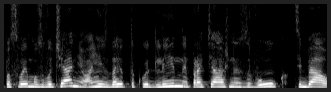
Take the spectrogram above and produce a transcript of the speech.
по своему звучанию, они издают такой длинный протяжный звук, тебя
